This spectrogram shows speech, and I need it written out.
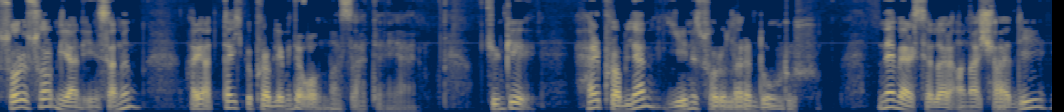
Soru sormayan insanın hayatta hiçbir problemi de olmaz zaten yani. Çünkü her problem yeni soruları doğurur. Ne verseler ana şadi,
